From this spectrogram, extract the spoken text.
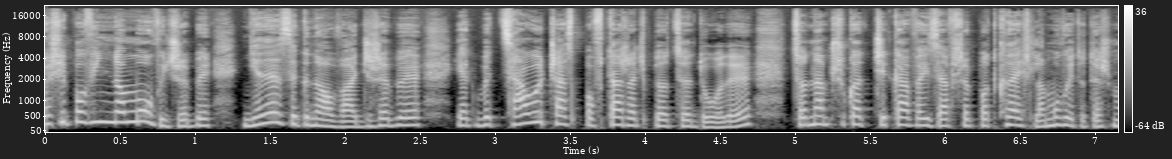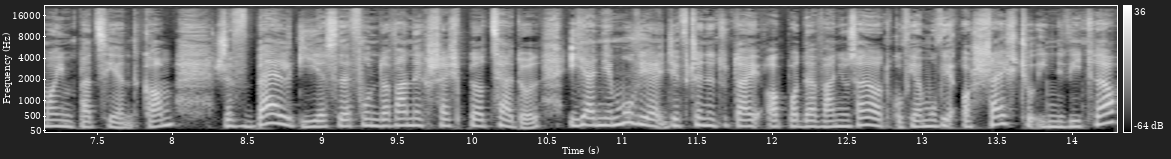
To się powinno mówić, żeby nie rezygnować, żeby jakby cały czas powtarzać procedury, co na przykład ciekawe i zawsze podkreślam, mówię to też moim pacjentkom, że w Belgii jest refundowanych sześć procedur. I ja nie mówię dziewczyny tutaj o podawaniu zarodków, ja mówię o sześciu in vitro,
